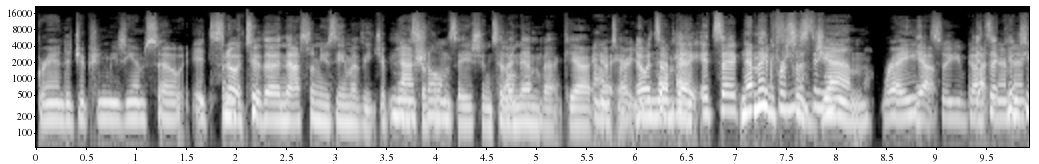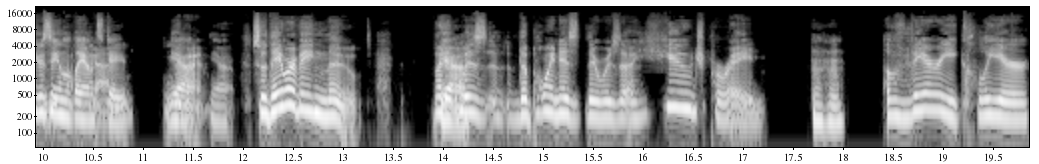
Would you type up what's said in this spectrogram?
Grand Egyptian Museum. So it's no to the National Museum of Egyptian National, Civilization to okay. the Nemmek. Yeah, yeah, yeah. No, it's Nemmek. okay. It's a Nemmek versus Gem, right? Yeah. So you've got it's a confusing landscape. Yeah, okay. yeah. So they were being moved, but yeah. it was the point is there was a huge parade. Mm-hmm a very clear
